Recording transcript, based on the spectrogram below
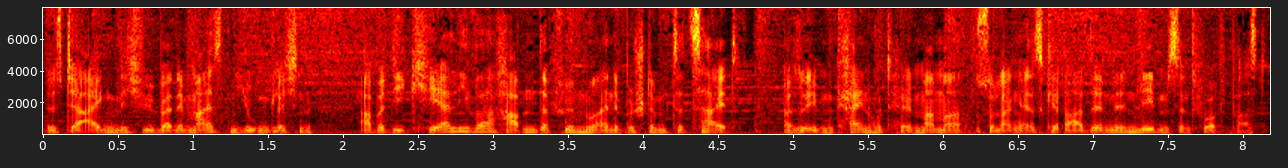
Ist ja eigentlich wie bei den meisten Jugendlichen, aber die Careleaver haben dafür nur eine bestimmte Zeit, also eben kein Hotel Mama, solange es gerade in den Lebensentwurf passt.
